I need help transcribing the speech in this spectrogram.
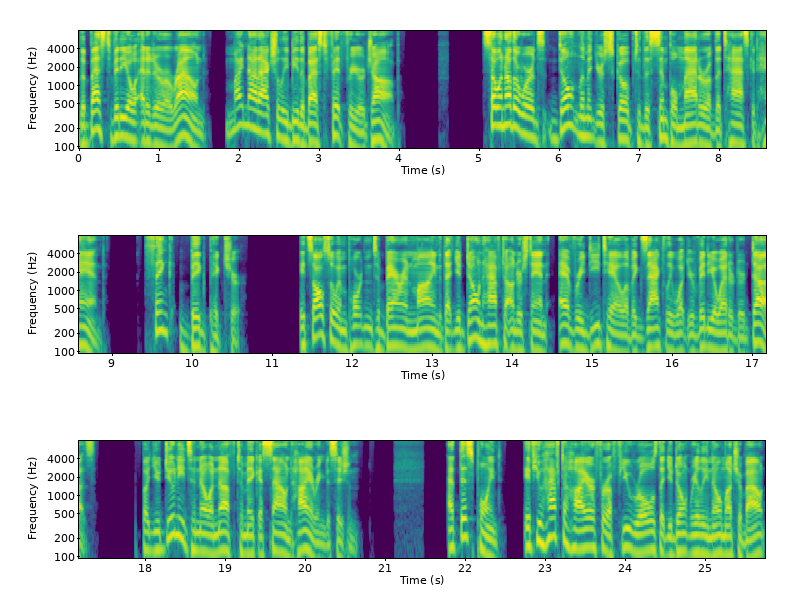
the best video editor around might not actually be the best fit for your job. So, in other words, don't limit your scope to the simple matter of the task at hand. Think big picture. It's also important to bear in mind that you don't have to understand every detail of exactly what your video editor does, but you do need to know enough to make a sound hiring decision. At this point, if you have to hire for a few roles that you don't really know much about,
